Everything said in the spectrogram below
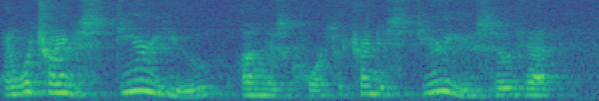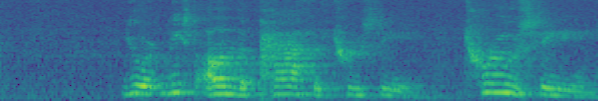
And we're trying to steer you on this course. We're trying to steer you so that you're at least on the path of true seeing. True seeing.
